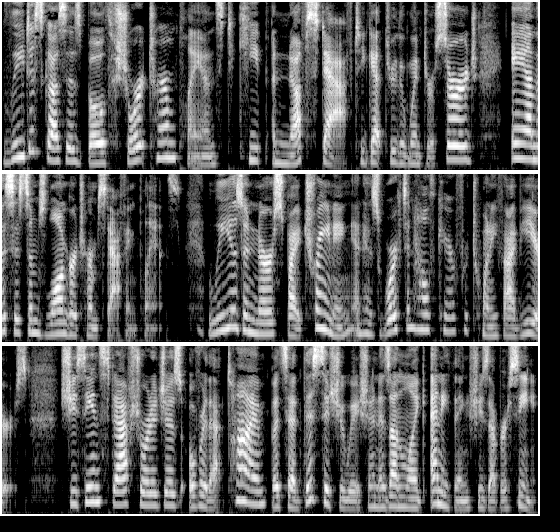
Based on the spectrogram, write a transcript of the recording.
Lee discusses both short term plans to keep enough staff to get through the winter surge and the system's longer term staffing plans. Lee is a nurse by training and has worked in healthcare for 25 years. She's seen staff shortages over that time, but said this situation is unlike anything she's ever seen.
